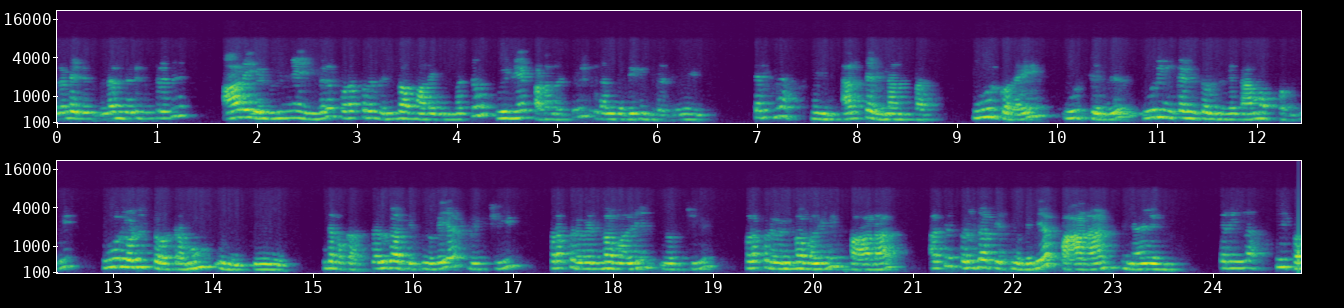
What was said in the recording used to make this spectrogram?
இரண்டிலும் இடம்பெறுகின்றது ஆலையில் உயிரினை என்பது புறப்புற வெண்பாமாலையில் மட்டும் உயிரினை படலத்தில் இடம்பெறுகின்றது சரிங்களா? ம், நான் வினாப்பார் ஊர்கொலை ஊர்த்தெரு ஊரின் கண் தோன்றிய நாமப்பகுதி ஊரோடு தோற்றமும் உரித்து இந்த பக்கம் தொல்காப்பியத்தினுடைய வெற்றி புறப்புற வெண்பாமலையின் வெற்றி புறப்புற வெண்பாமலையின் பாடான் அது தொல்காப்பியத்தினுடைய பாடான் சரிங்களா? இப்ப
